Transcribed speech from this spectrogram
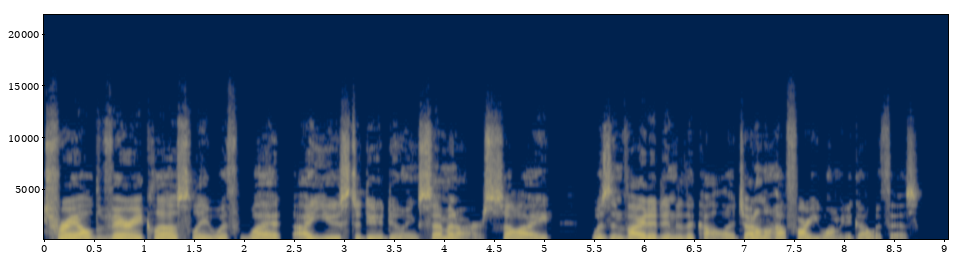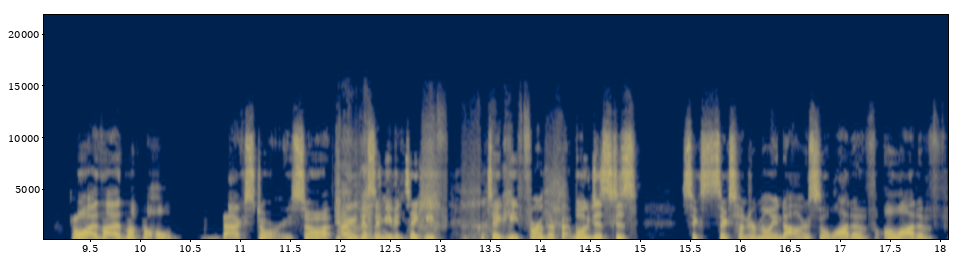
trailed very closely with what I used to do doing seminars. So I was invited into the college. I don't know how far you want me to go with this. Oh, I'd, I'd love the whole backstory. So I guess I'm even take me take me further. Well, just because six six hundred million dollars is a lot of a lot of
